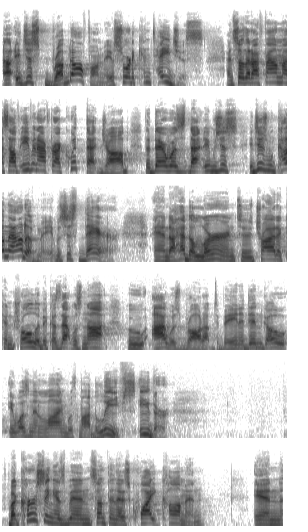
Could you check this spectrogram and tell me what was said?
uh, it just rubbed off on me. It was sort of contagious. And so that I found myself, even after I quit that job, that there was that it was just, it just would come out of me. It was just there. And I had to learn to try to control it because that was not who I was brought up to be. And it didn't go, it wasn't in line with my beliefs either. But cursing has been something that is quite common in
